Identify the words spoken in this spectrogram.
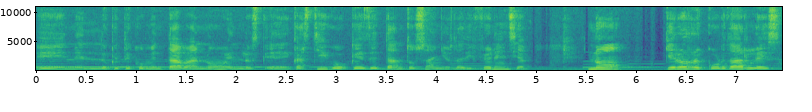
en lo que te comentaba, ¿no? En, los, en el castigo, que es de tantos años la diferencia. No, quiero recordarles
